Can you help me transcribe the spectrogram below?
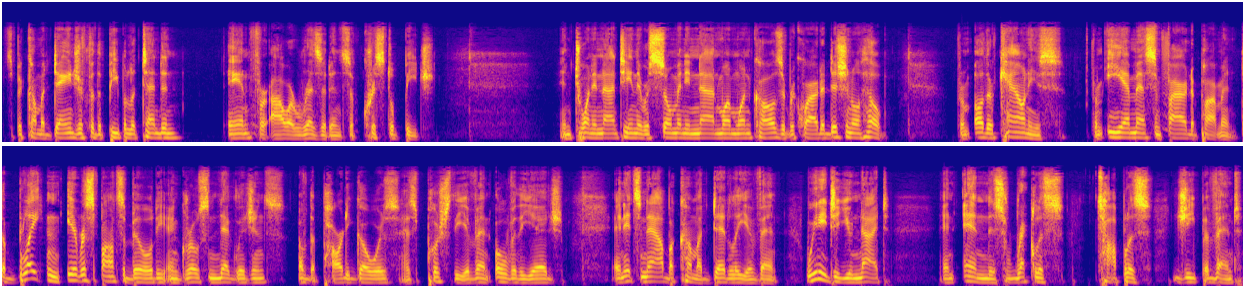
It's become a danger for the people attending and for our residents of Crystal Beach. In 2019, there were so many 911 calls that required additional help from other counties, from EMS and fire department. The blatant irresponsibility and gross negligence of the partygoers has pushed the event over the edge, and it's now become a deadly event. We need to unite and end this reckless, topless Jeep event.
